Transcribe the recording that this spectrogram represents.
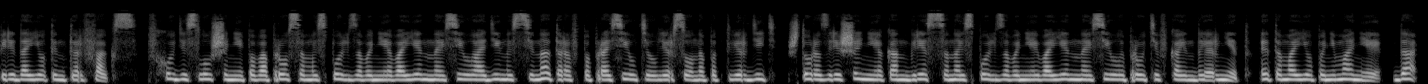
передает Интерфакс. В ходе слушаний по вопросам использования военной силы один из сенаторов попросил Тиллерсона подтвердить, что разрешения Конгресса на использование военной силы против КНДР нет. Это мое понимание, да,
